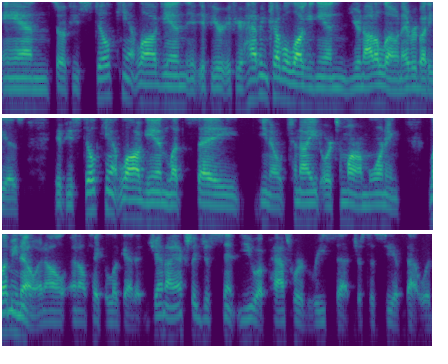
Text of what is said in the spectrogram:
And so, if you still can't log in, if you're if you're having trouble logging in, you're not alone. Everybody is. If you still can't log in, let's say you know tonight or tomorrow morning, let me know and I'll and I'll take a look at it. Jen, I actually just sent you a password reset just to see if that would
